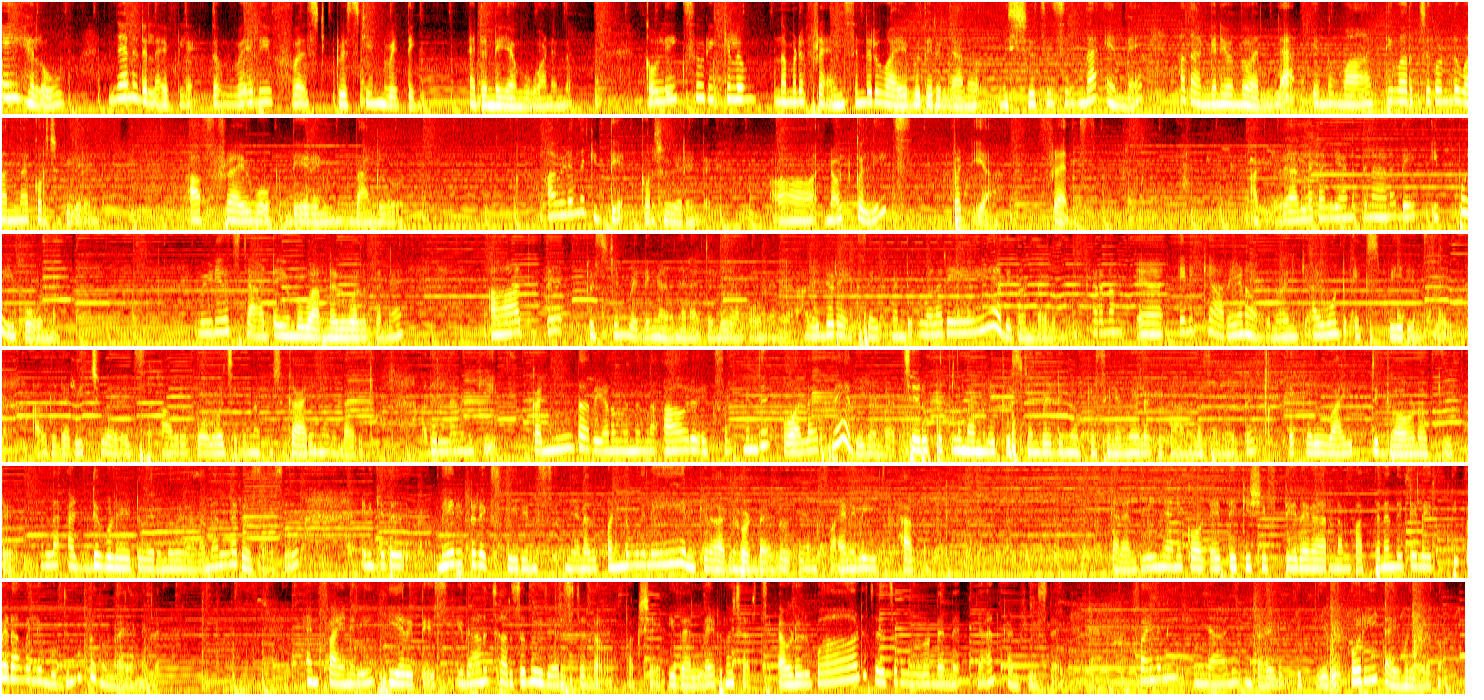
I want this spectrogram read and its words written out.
ഏയ് ഹലോ ഞാൻ എന്റെ ലൈഫിലെ the very first Christian wedding attend ചെയ്യാൻ പോവാണെന്ന്. കൊളീഗ്സ് ഒരിക്കലും നമ്മുടെ ഫ്രണ്ട്സിന്റെ ഒരു വൈബ് തരില്ല എന്ന് വിശ്വസിച്ചിരുന്ന എന്നെ അതങ്ങനെയൊന്നുമല്ല എന്ന് മാറ്റിമറിച്ച് കൊണ്ട് വന്ന കുറച്ച് പേരുണ്ട്. After I work there in Bangalore അവിടെ നിന്ന് കിട്ടിയ കുറച്ച് പേരുണ്ട്. Not colleagues but yeah friends അതിലൊരാളുടെ കല്യാണത്തിനാണ് ദേ ഇപ്പോൾ ഈ പോകുന്നത് വീഡിയോ സ്റ്റാർട്ട് ചെയ്യുമ്പോൾ പറഞ്ഞതുപോലെ തന്നെ ആദ്യത്തെ ക്രിസ്ത്യൻ വെഡ്ഡിങ് ആണ് ഞാൻ അറ്റൻഡ് ചെയ്യാൻ പോകുന്നത്. അതിന്റെ ഒരു എക്സൈറ്റ്മെന്റ് വളരെയധികം ഉണ്ടായിരുന്നു. കാരണം എനിക്ക് അറിയണമായിരുന്നു എനിക്ക് I want to experience life അവരുടെ റിച്വൽസ് അവർ ഫോളോ ചെയ്യുന്ന കുറച്ച് കാര്യങ്ങളുണ്ടായിരിക്കും. അതെല്ലാം എനിക്ക് കണ്ടറിയണമെന്നുള്ള ആ ഒരു എക്സൈറ്റ്മെന്റ് വളരെയധികം ഉണ്ടായിരുന്നു. ചെറുപ്പത്തിൽ നമ്മൾ ഈ ക്രിസ്ത്യൻ ഒക്കെ സിനിമയിലൊക്കെ കാണുന്ന സമയത്ത് ഒക്കെ ഒരു വൈറ്റ് ഗൗണൊക്കെ ഇട്ട് നല്ല അടിപൊളിയായിട്ട് വരുന്നത് കാണാൻ നല്ല രസമാണ് സോ എനിക്കത് നേരിട്ടൊരു എക്സ്പീരിയൻസ് ഞാനത് പണ്ട് മുതലേ എനിക്കൊരു ആഗ്രഹം ഉണ്ടായിരുന്നു. And finally it happen currently ഞാൻ കോട്ടയത്തേക്ക് ഷിഫ്റ്റ് ചെയ്ത കാരണം പത്തനംതിട്ടയിൽ എത്തിപ്പെടാൻ വലിയ ബുദ്ധിമുട്ടൊന്നും ഉണ്ടായിരുന്നില്ല. And finally here it is ഇതാണ് ചർച്ച് എന്ന് വിചാരിച്ചിട്ടുണ്ടാവും. പക്ഷേ ഇതല്ലായിരുന്നു ചർച്ച് അവിടെ ഒരുപാട് ചർച്ചുള്ളതുകൊണ്ട് തന്നെ ഞാൻ കൺഫ്യൂസ്ഡായി ഫൈനലി ഞാനും ഗൈഡും എത്തിയത് ഒരേ ടൈമിലായിരുന്നു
